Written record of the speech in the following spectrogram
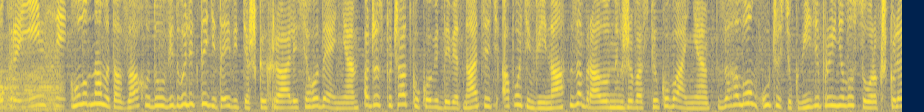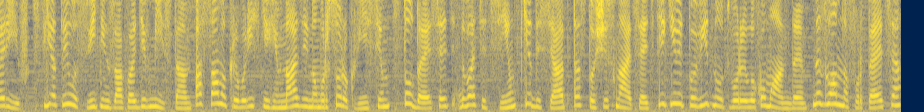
українці. Головна мета заходу відволікти дітей від тяжких реалій сьогодення. Адже спочатку COVID-19, а потім війна забрали у них живе спілкування. Загалом участь у квізі прийняло 40 школярів з п'яти освітніх закладів міста, а саме Криворізькі гімназії номер 48, 110, 27, 50 та 116, які відповідно утворили команди: Незламна фортеця,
